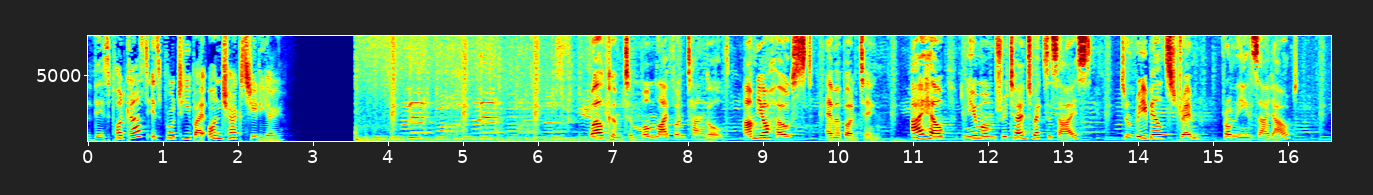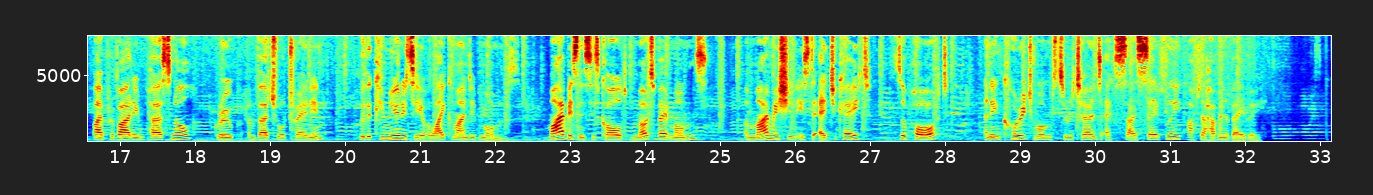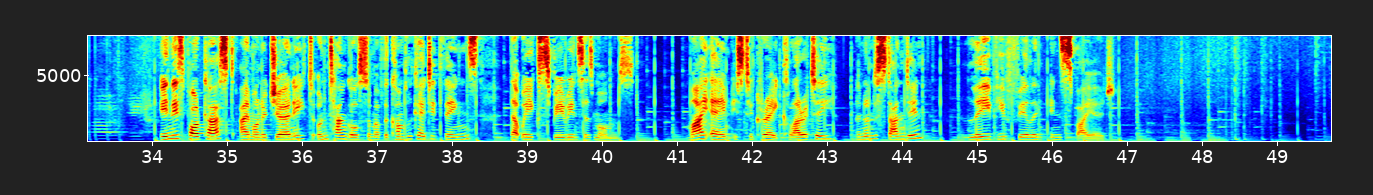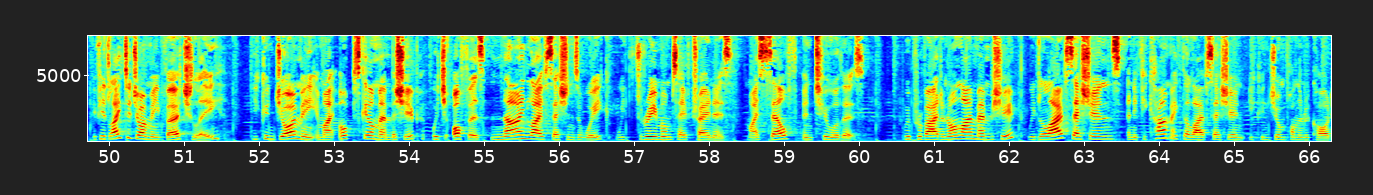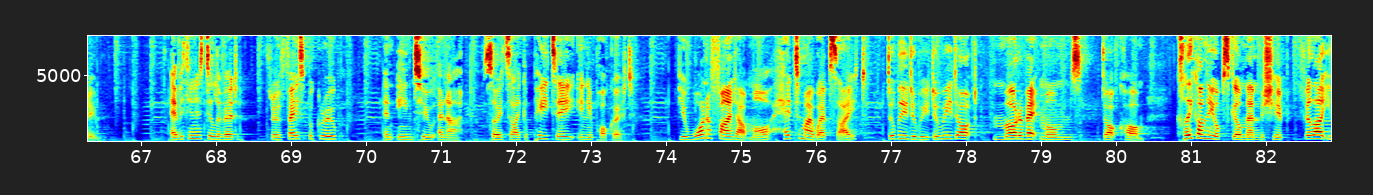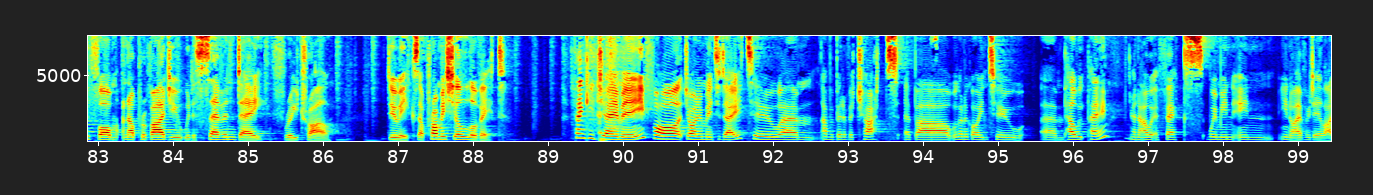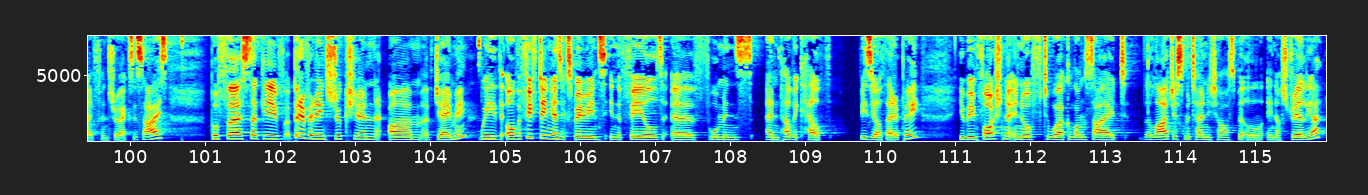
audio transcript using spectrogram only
This podcast is brought to you by On Track Studio. Welcome to Mum Life Untangled. I'm your host, Emma Bunting. I help new mums return to exercise to rebuild strength from the inside out by providing personal, group, and virtual training with a community of like minded mums. My business is called Motivate Mums, and my mission is to educate, support, and encourage mums to return to exercise safely after having a baby. In this podcast, I'm on a journey to untangle some of the complicated things that we experience as mums. My aim is to create clarity and understanding, leave you feeling inspired. If you'd like to join me virtually, you can join me in my upskill membership, which offers nine live sessions a week with three MumSafe trainers, myself and two others. We provide an online membership with live sessions, and if you can't make the live session, you can jump on the recording. Everything is delivered through a Facebook group and into an app, so it's like a PT in your pocket. If you want to find out more, head to my website www.motivatemums.com. Click on the Upskill membership, fill out your form, and I'll provide you with a seven day free trial. Do it, because I promise you'll love it. Thank you, Jaime, for joining me today to um, have a bit of a chat about. We're going to go into um, pelvic pain and how it affects women in you know everyday life and through exercise. But first, I'll give a bit of an introduction um, of Jaime. With over 15 years' experience in the field of women's and pelvic health physiotherapy. You've been fortunate enough to work alongside the largest maternity hospital in Australia,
